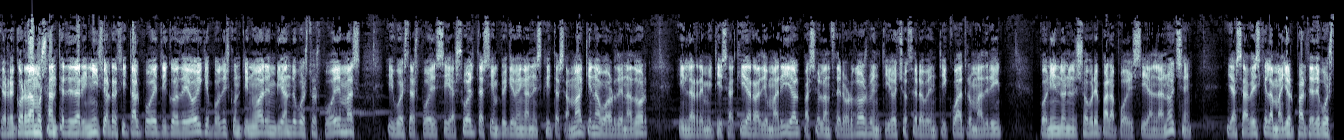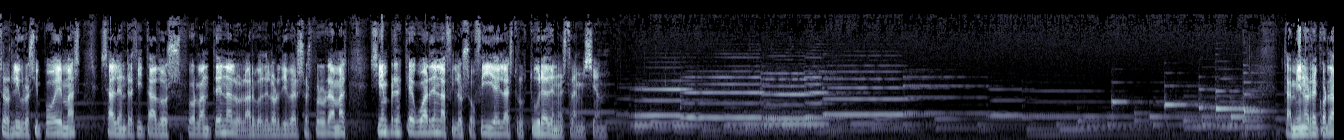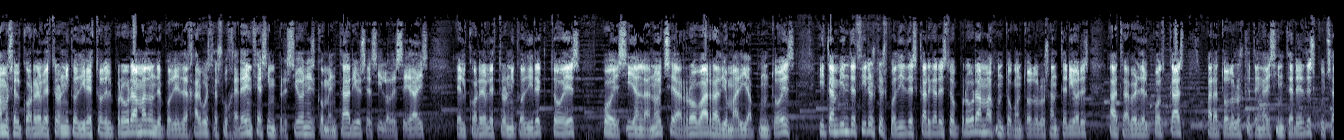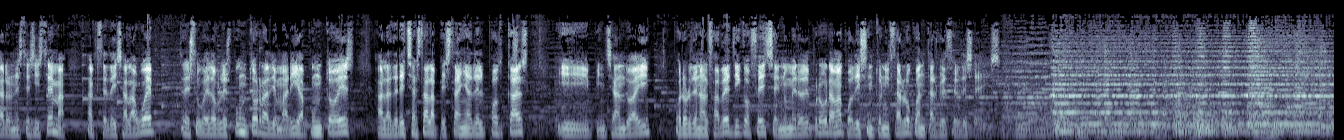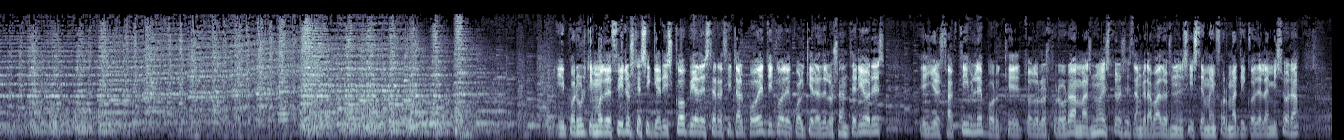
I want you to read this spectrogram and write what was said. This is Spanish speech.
Y os recordamos antes de dar inicio al recital poético de hoy que podéis continuar enviando vuestros poemas y vuestras poesías sueltas siempre que vengan escritas a máquina o a ordenador y las remitís aquí a Radio María, al Paseo Lanceros 2, 28024 Madrid, poniendo en el sobre para poesía en la noche. Ya sabéis que la mayor parte de vuestros libros y poemas salen recitados por la antena a lo largo de los diversos programas, siempre que guarden la filosofía y la estructura de nuestra misión. También os recordamos el correo electrónico directo del programa donde podéis dejar vuestras sugerencias, impresiones, comentarios, si así lo deseáis. El correo electrónico directo es poesía en la noche y también deciros que os podéis descargar este programa junto con todos los anteriores a través del podcast para todos los que tengáis interés de escucharlo en este sistema. Accedéis a la web www.radiomaria.es a la derecha está la pestaña del podcast y pinchando ahí por orden alfabético, fecha y número de programa podéis sintonizarlo cuantas veces deseéis. Y por último deciros que si queréis copia de este recital poético de cualquiera de los anteriores, Ello es factible porque todos los programas nuestros están grabados en el sistema informático de la emisora.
